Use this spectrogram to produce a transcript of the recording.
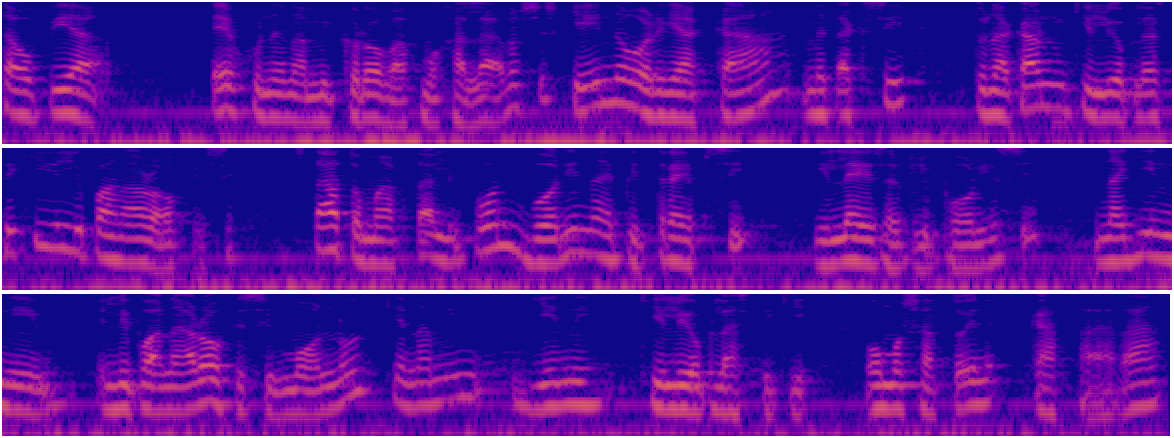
τα οποία έχουν ένα μικρό βαθμό χαλάρωσης και είναι οριακά μεταξύ του να κάνουν κοιλιοπλαστική ή λιποαναρρόφηση. Στα άτομα αυτά λοιπόν μπορεί να επιτρέψει η λέιζερ λιπόλυση να γίνει λιποαναρρόφηση μόνο και να μην γίνει κοιλιοπλαστική. Όμως αυτό είναι καθαρά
